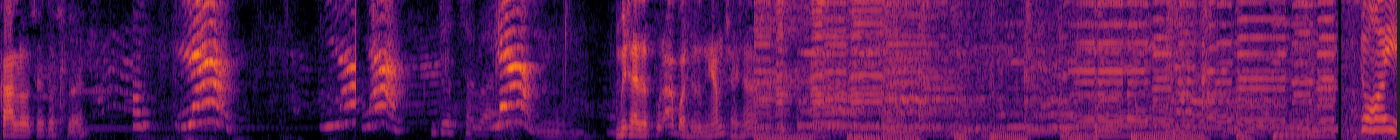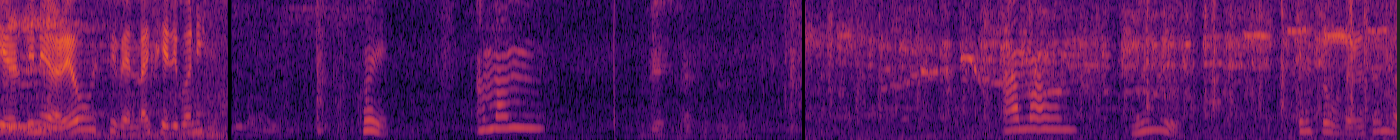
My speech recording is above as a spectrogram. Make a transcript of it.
कालो चाहिँ कस्तो है मिठाई त पुरा भइसक्यो यहाँ पनि छैन। टय हेरिदिने अरे हौ स्टिभेनलाई फेरि पनि। खोइ आमाम। आमाम। यस्तो हुँदो रहेछ नि त।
